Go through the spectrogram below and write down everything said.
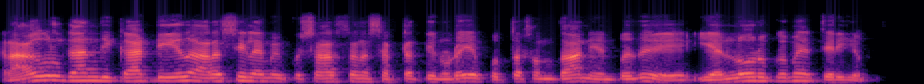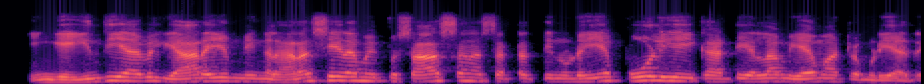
ராகுல் காந்தி காட்டியது அரசியலமைப்பு சாசன சட்டத்தினுடைய புத்தகம் தான் என்பது எல்லோருக்குமே தெரியும். இங்கே இந்தியாவில் யாரையும் நீங்கள் அரசியலமைப்பு சாசன சட்டத்தினுடைய போலியை காட்டி எல்லாம் ஏமாற்ற முடியாது.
